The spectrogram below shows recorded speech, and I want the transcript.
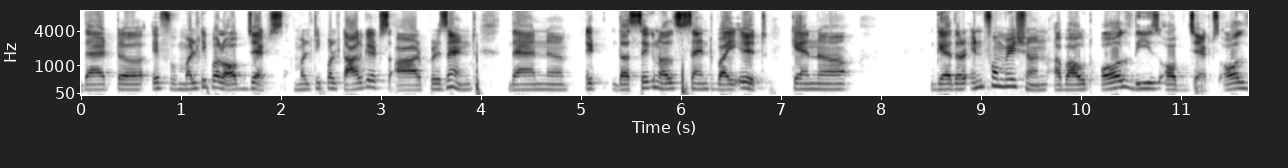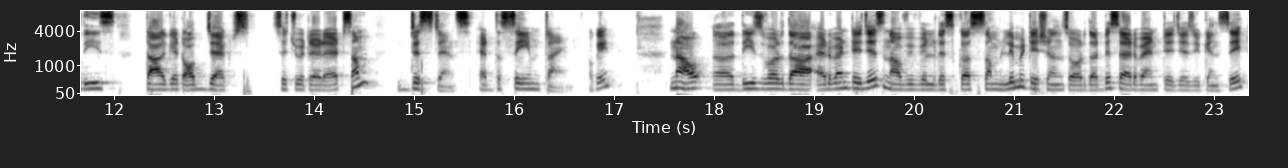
that uh, if multiple objects multiple targets are present then uh, it the signals sent by it can uh, gather information about all these objects all these target objects situated at some distance at the same time okay? Now uh, these were the advantages. Now we will discuss some limitations or the disadvantages you can say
